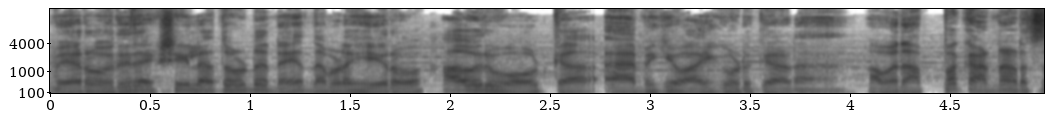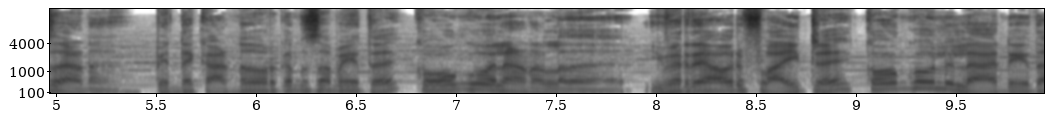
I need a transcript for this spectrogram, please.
വേറെ ഒരു രക്ഷയില്ലാത്തതുകൊണ്ട് തന്നെ നമ്മുടെ ഹീറോ ആ ഒരു വോഡ്ക ആമയ്ക്ക് വാങ്ങി കൊടുക്കുകയാണ്. അവൻ അപ്പ കണ്ണടച്ചതാണ്. പിന്നെ കണ്ണു തുറക്കുന്ന സമയത്ത് കോങ്കോയിലാണുള്ളത് ഇവരുടെ ആ ഒരു ഫ്ലൈറ്റ് കോങ്കോയിൽ ലാൻഡ് ചെയ്ത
